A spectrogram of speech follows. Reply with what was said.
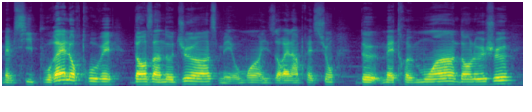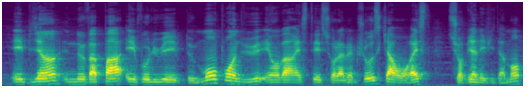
même s'ils pourraient le retrouver dans un autre jeu, hein, mais au moins ils auraient l'impression de mettre moins dans le jeu, eh bien, ne va pas évoluer de mon point de vue et on va rester sur la même chose car on reste sur bien évidemment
